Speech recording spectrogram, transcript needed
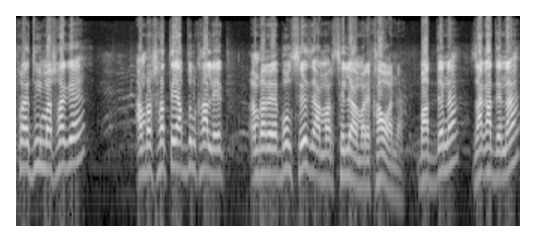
প্রায় দুই মাস আগে আমরা সাথে আব্দুল খালেক আমরা বলছে যে, আমার ছেলে আমারে খাওয়া না, বাদ দে না, জাগা দে না।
